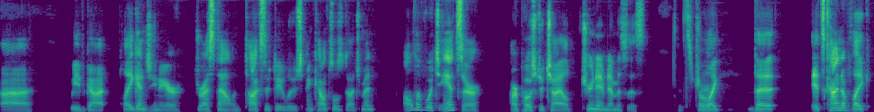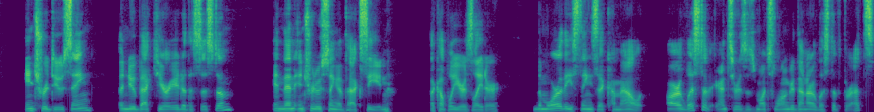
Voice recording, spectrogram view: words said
Uh, we've got Plague Engineer, Dress Down, Toxic Deluge, and Council's Judgment, all of which answer our poster child, True Name Nemesis. It's true. So like the, it's kind of like introducing a new bacteria to the system, and then introducing a vaccine a couple years later. The more of these things that come out, our list of answers is much longer than our list of threats,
